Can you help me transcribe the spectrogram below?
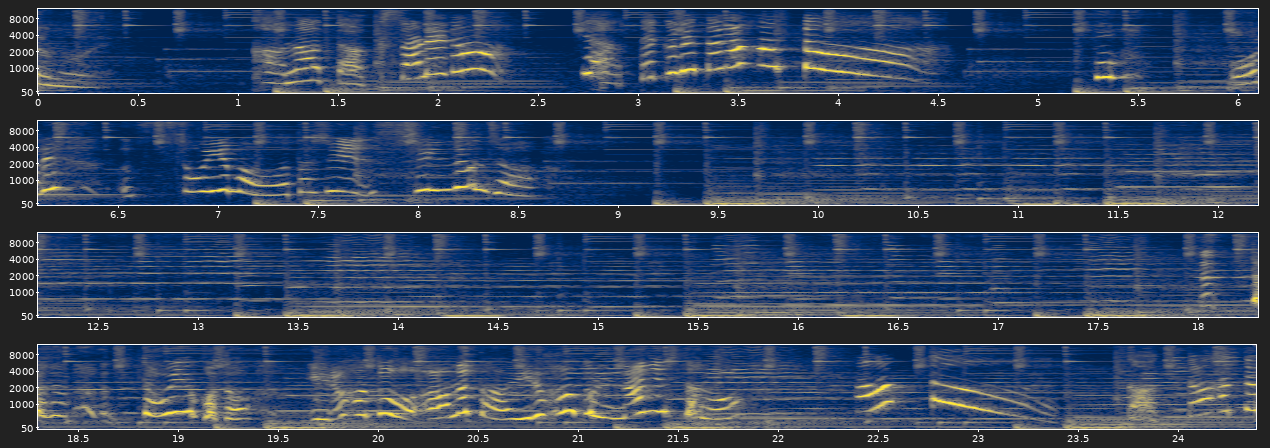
じゃない。この毒されがやってくれたらあれ？そういえば私死んだんじゃ。どどどういうこと？イルハトあなたイルハートに何したの？ホットゴッドハト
